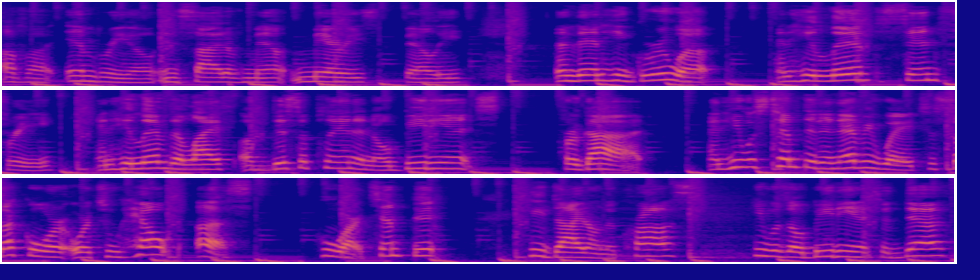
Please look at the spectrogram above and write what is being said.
of an embryo inside of Mary's belly. And then he grew up and he lived sin free and he lived a life of discipline and obedience for God. And he was tempted in every way to succor or to help us who are tempted. He died on the cross. He was obedient to death.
